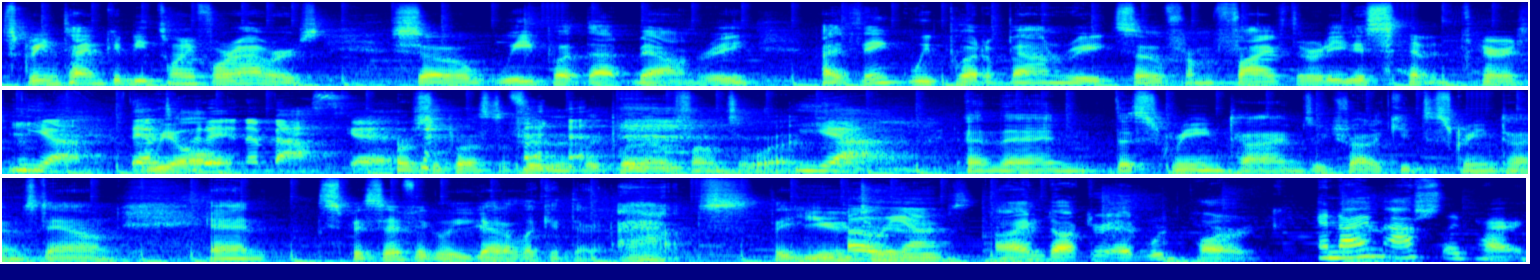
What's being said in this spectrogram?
screen time could be 24 hours. So we put that boundary. I think we put a boundary. So from 5:30 to 7:30. Yeah. They have we to put it in a basket. are supposed to physically put our phones away. Yeah. And then the screen times, we try to keep the screen times down. And specifically, you got to look at their apps, the YouTubes. Oh, yeah. I'm Dr. Edward Park. And I'm Ashlee Park,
